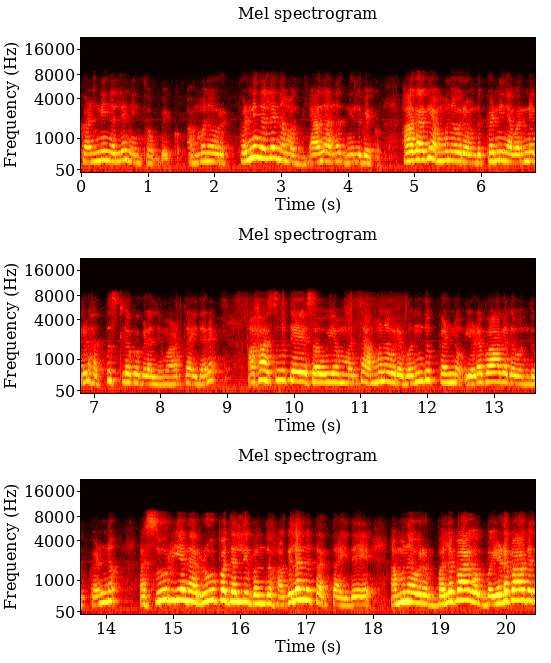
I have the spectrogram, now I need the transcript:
ಕಣ್ಣಿನಲ್ಲೇ ನಿಂತು ಹೋಗ್ಬೇಕು. ಅಮ್ಮನವರ ಕಣ್ಣಿನಲ್ಲೇ ನಮ್ಮ ಧ್ಯಾನ ಅನ್ನೋದು ನಿಲ್ಲಬೇಕು ಹಾಗಾಗಿ ಅಮ್ಮನವರ ಒಂದು ಕಣ್ಣಿನ ವರ್ಣೆಗಳು ಹತ್ತು ಶ್ಲೋಕಗಳಲ್ಲಿ ಮಾಡ್ತಾ ಇದ್ದಾರೆ. ಅಹಸೂತೆ ಸೌಯಂ ಅಂತ ಅಮ್ಮನವರ ಒಂದು ಕಣ್ಣು, ಎಡಭಾಗದ ಒಂದು ಕಣ್ಣು, ಆ ಸೂರ್ಯನ ರೂಪದಲ್ಲಿ ಬಂದು ಹಗಲನ್ನು ತರ್ತಾ ಇದೆ. ಅಮ್ಮನವರ ಬಲಭಾಗ ಎಡಭಾಗದ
